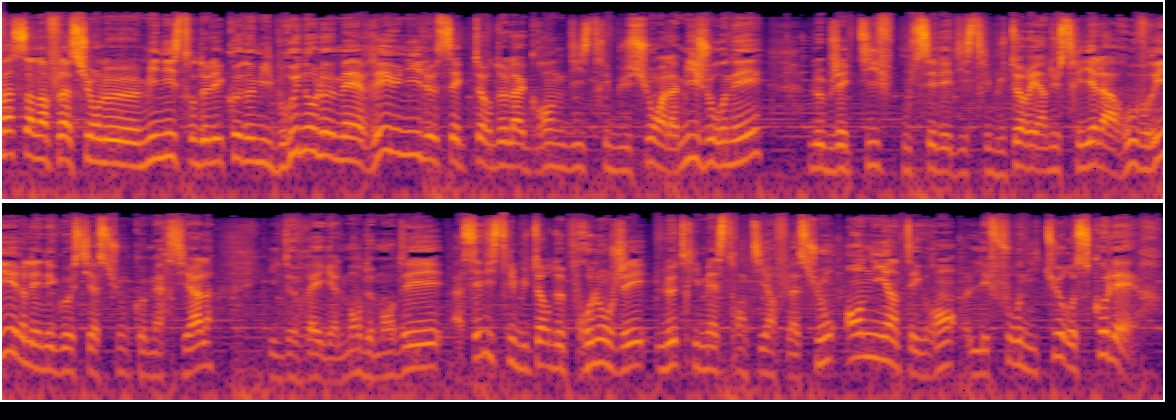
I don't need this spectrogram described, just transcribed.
Face à l'inflation, le ministre de l'économie Bruno Le Maire réunit le secteur de la grande distribution à la mi-journée. L'objectif, pousser les distributeurs et industriels à rouvrir les négociations commerciales. Il devrait également demander à ces distributeurs de prolonger le trimestre anti-inflation en y intégrant les fournitures scolaires.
